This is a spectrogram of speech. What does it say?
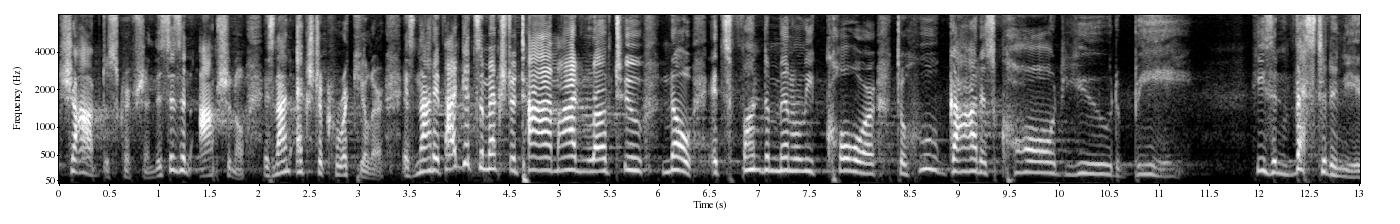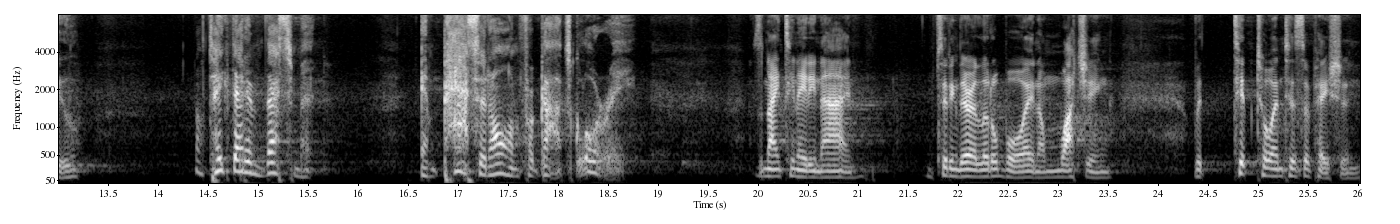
job description. This isn't optional. It's not extracurricular. It's not if I get some extra time, I'd love to. No, it's fundamentally core to who God has called you to be. He's invested in you. Now take that investment and pass it on for God's glory. It was 1989. I'm sitting there, a little boy, and I'm watching with tiptoe anticipation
